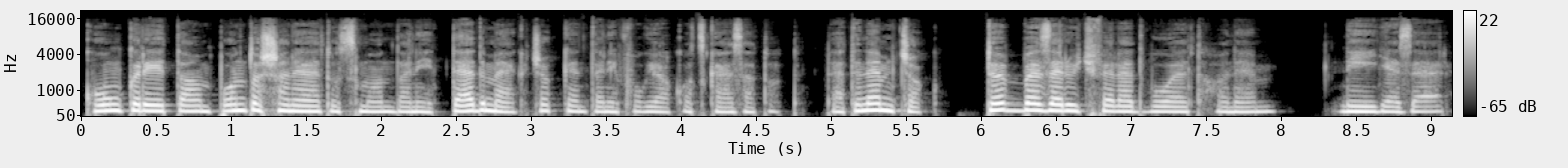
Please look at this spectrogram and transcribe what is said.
konkrétan, pontosan el tudsz mondani, tedd meg, csökkenteni fogja a kockázatot. Tehát nem csak több ezer ügyfeled volt, hanem négyezer.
